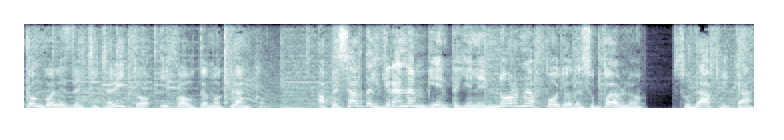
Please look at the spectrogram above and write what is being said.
con goles del Chicharito y Cuauhtémoc Blanco. A pesar del gran ambiente y el enorme apoyo de su pueblo, Sudáfrica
